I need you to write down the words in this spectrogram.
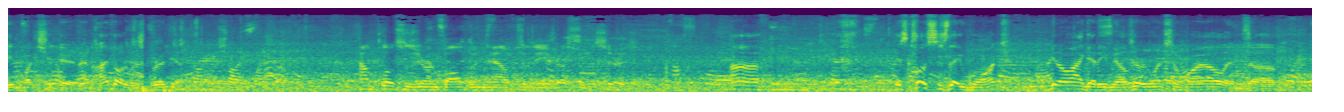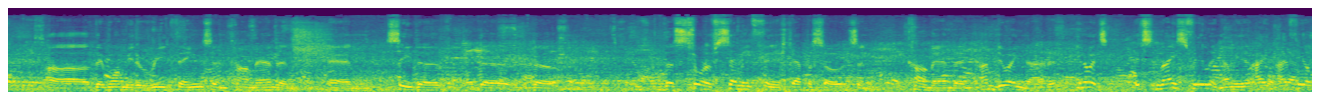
in what you did, and I thought it was brilliant. How close is your involvement now to the rest of the series? as close as they want. You know, I get emails every once in a while, and uh, uh, they want me to read things and comment and and see the the the, the sort of semi-finished episodes and comment, and I'm doing that. And you know, it's it's a nice feeling. I mean, I, I feel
